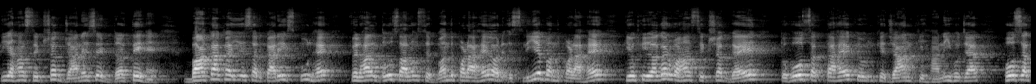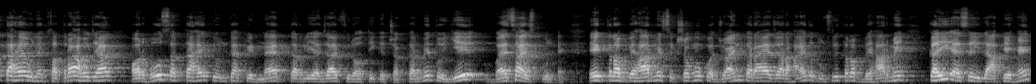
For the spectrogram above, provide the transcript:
कि यहाँ शिक्षक जाने से डरते हैं। बांका का यह सरकारी स्कूल है, फ़िलहाल दो सालों से बंद पड़ा है और इसलिए बंद पड़ा है क्योंकि अगर वहाँ शिक्षक गए तो हो सकता है कि उनके जान की हानि हो जाए, हो सकता है उन्हें खतरा हो जाए और हो सकता है कि उनका किडनैप कर लिया जाए फिरौती के चक्कर में तो ये वैसा स्कूल है। एक तरफ़ बिहार में शिक्षकों को ज्वाइन कराया जा रहा है तो दूसरी तरफ़ बिहार में कई ऐसे इलाके हैं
